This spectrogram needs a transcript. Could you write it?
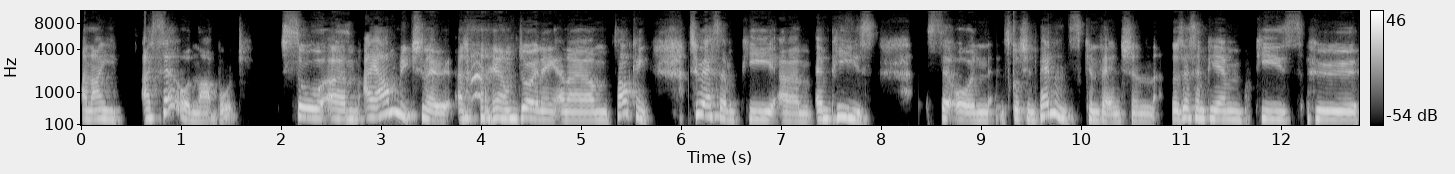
and I, I sit on that board. So um, I am reaching out and I am joining and I am talking to SNP um, MPs sit on Scottish Independence Convention. There's SNP MPs who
